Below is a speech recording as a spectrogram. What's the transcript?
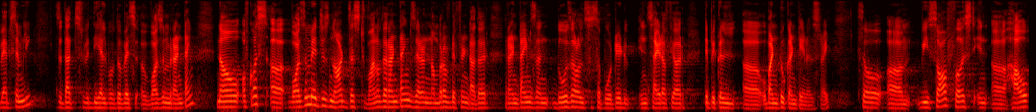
WebAssembly. So that's with the help of the WASM runtime. Now, of course, uh, WasmEdge is not just one of the runtimes. There are a number of different other runtimes, and those are also supported inside of your typical uh, Ubuntu containers, right? So um, we saw first in uh, how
